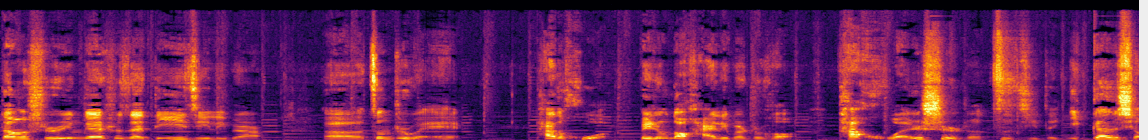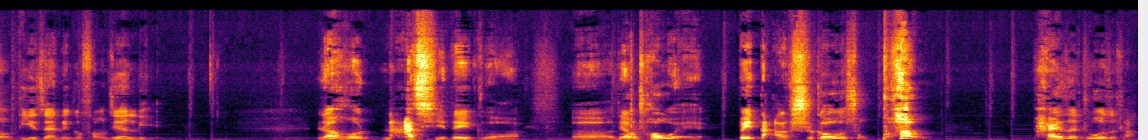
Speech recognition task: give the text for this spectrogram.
当时应该是在第一集里边，呃，曾志伟他的货被扔到海里边之后，他环视着自己的一干小弟在那个房间里，然后拿起这个呃梁朝伟被打了石膏的手，砰，拍在桌子上，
